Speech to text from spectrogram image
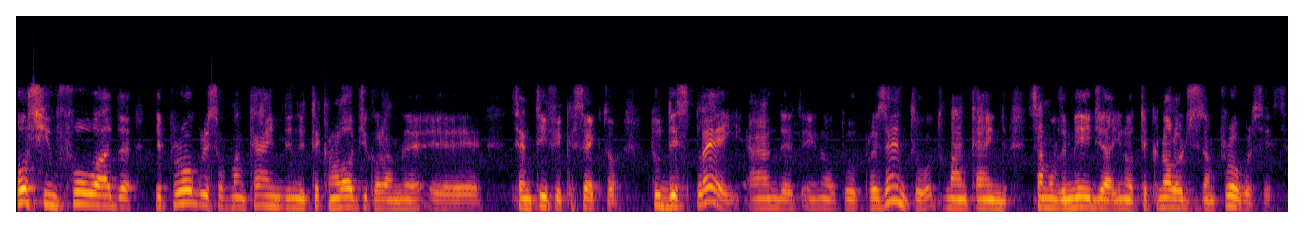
pushing forward the progress of mankind in the technological and uh, scientific sector, to display and uh, you know to present to, to, mankind some of the major you know technologies and progresses.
